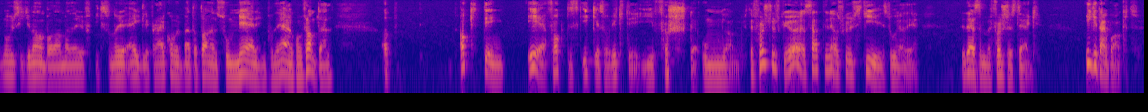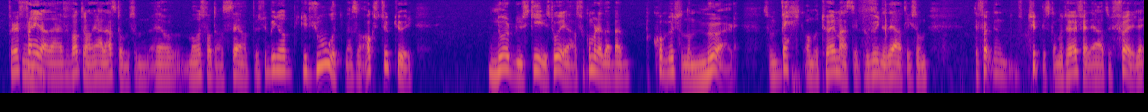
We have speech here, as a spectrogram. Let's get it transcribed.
nå husker jeg ikke navnet på dem, men det er ikke så nøye egentlig, for jeg kommer bare til å ta en summering på det jeg har kommet frem til, at akting er faktisk ikke så viktig i første omgang. Det første du skal gjøre, er å sette deg ned og skrive historien din. Det er det som er første steg. Ikke tenk på akt. For det er flere av de forfatterne jeg har lest om, som er manusforfatterne, som sier at hvis du begynner å rote med sånn aktstruktur når du skriver historier, så kommer det bare komme ut som noe møl som virker amatørmessig av det at liksom det, Den typiske amatørfeilen er at du følger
